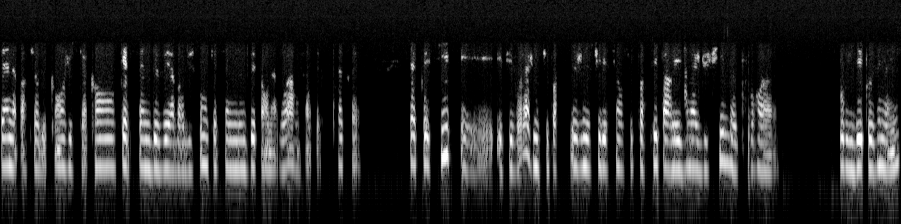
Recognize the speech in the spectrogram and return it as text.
scène, à partir de quand, jusqu'à quand, quelle scène devait avoir du son, quelle scène ne devait pas en avoir. Enfin, c'est très très très précis. Et, et puis voilà, je me suis portée, je me suis laissée ensuite porter par les images du film pour euh, pour y déposer ma musique.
